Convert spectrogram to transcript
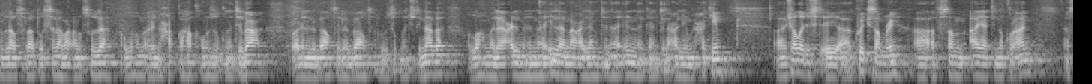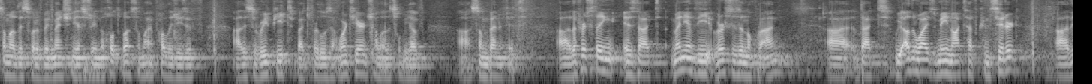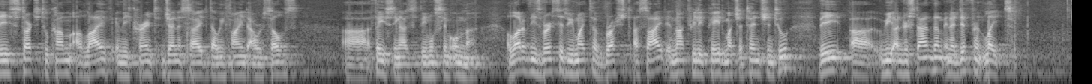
الحمد لله والصلاة والسلام على رسول الله اللهم أرنا الحق حقا وارزقنا اتباعه وأرنا الباطل باطلا وارزقنا اجتنابه اللهم لا علم لنا إلا ما علمتنا إنك أنت العليم الحكيم uh, Inshallah just a uh, quick summary uh, of some ayat in the Quran uh, some of this would have been mentioned yesterday in the khutbah so my apologies if uh, this is a repeat but for those that weren't here inshallah this will be of uh, some benefit uh, the first thing is that many of the verses in the Quran uh, that we otherwise may not have considered uh, they start to come alive in the current genocide that we find ourselves uh, facing as the Muslim Ummah. A lot of these verses we might have brushed aside and not really paid much attention to. They, uh, we understand them in a different light,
